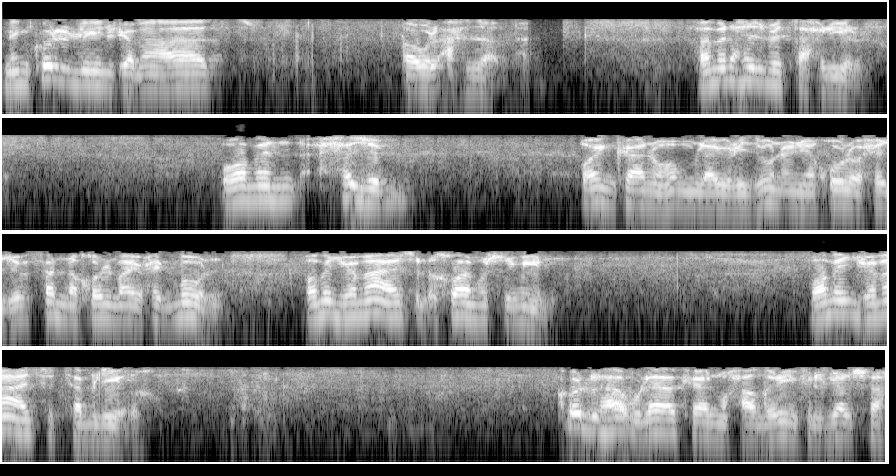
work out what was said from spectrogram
من كل الجماعات أو الأحزاب. فمن حزب التحرير ومن حزب وإن كانوا هم لا يريدون أن يقولوا حزب فلنقل ما يحبون. ومن جماعة الإخوان المسلمين. ومن جماعة التبليغ. كل هؤلاء كانوا حاضرين في الجلسة.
